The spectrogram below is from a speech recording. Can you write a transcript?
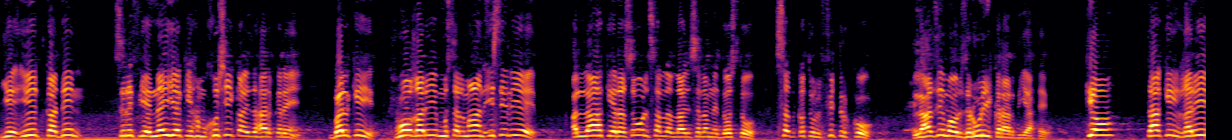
یہ عید کا دن صرف یہ نہیں ہے کہ ہم خوشی کا اظہار کریں، بلکہ وہ غریب مسلمان اسی لیے اللہ کے رسول صلی اللہ علیہ وسلم نے دوستو صدقت الفطر کو لازم اور ضروری قرار دیا ہے۔ کیوں؟ تاکہ غریب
